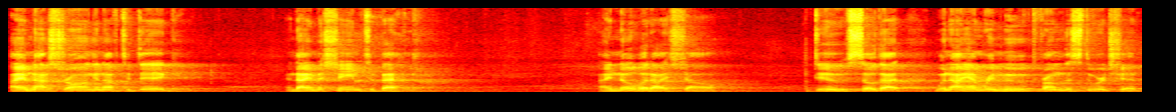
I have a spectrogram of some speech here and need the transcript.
I am not strong enough to dig, and I am ashamed to beg. I know what I shall do, so that when I am removed from the stewardship,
